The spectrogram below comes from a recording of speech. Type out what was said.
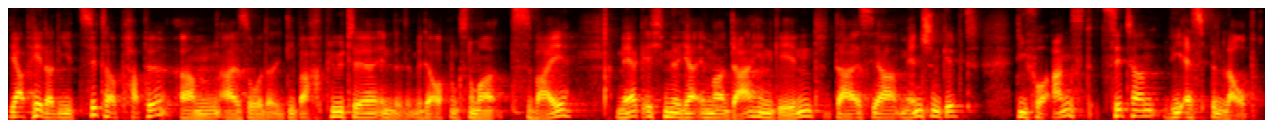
Ja, Peter, die Zitterpappel, ähm, also die Bachblüte in, mit der Ordnungsnummer 2, merke ich mir ja immer dahingehend, da es ja Menschen gibt, die vor Angst zittern wie Espenlaub.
